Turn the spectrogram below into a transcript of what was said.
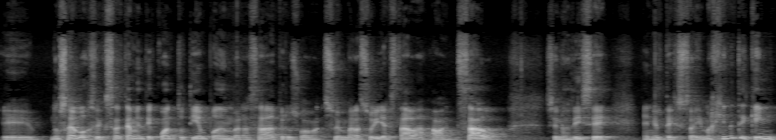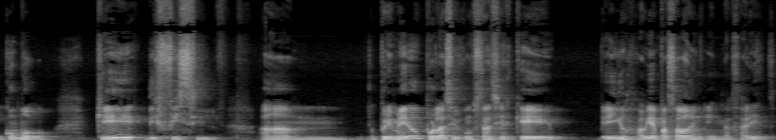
eh, no sabemos exactamente cuánto tiempo de embarazada, pero su, embarazo ya estaba avanzado, se nos dice en el texto. Imagínate qué incómodo, qué difícil. primero por las circunstancias que ellos habían pasado en, en Nazaret,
